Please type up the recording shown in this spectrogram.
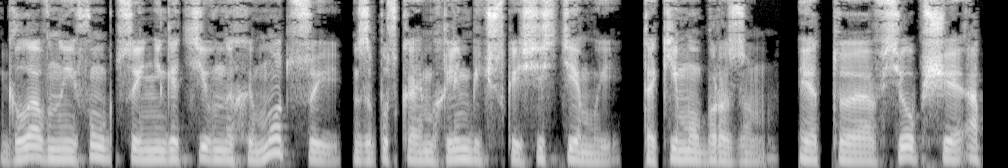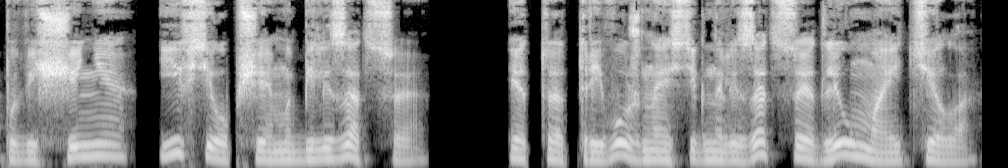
Главные функции негативных эмоций, запускаемых лимбической системой, таким образом, это всеобщее оповещение и всеобщая мобилизация. Это тревожная сигнализация для ума и тела.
